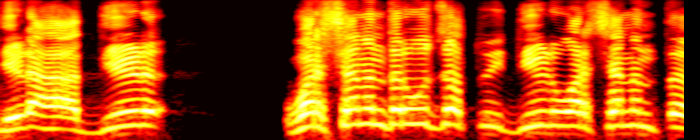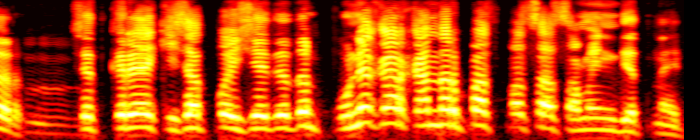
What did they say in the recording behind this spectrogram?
दीड हा- दीड वर्षानंतर ऊस जातोय दीड वर्षानंतर. शेतकऱ्या खिशात पैसे देतात पुणे कारखानदार पाच पाच सहा महिने देत नाहीत.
